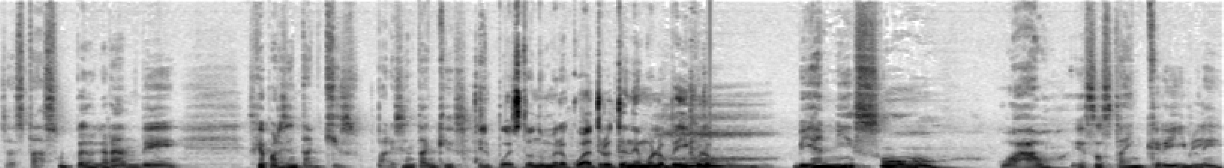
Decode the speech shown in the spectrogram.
O sea, está súper grande. Es que parecen tanques, parecen tanques. El puesto número 4 tenemos los vehículos. ¡Oh! Vean eso. Wow, eso está increíble.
